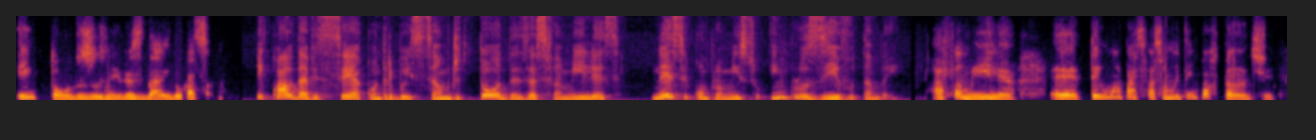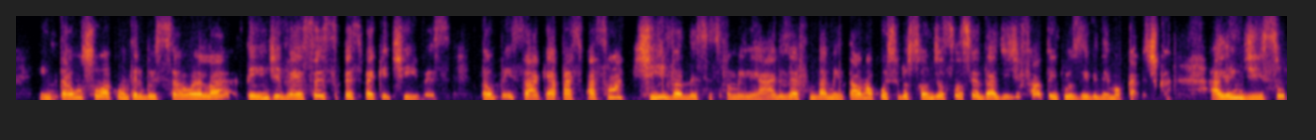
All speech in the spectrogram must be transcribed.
em todos os níveis da educação e qual deve ser a contribuição de todas as famílias nesse compromisso inclusivo também. A família é, tem uma participação muito importante, então sua contribuição ela tem diversas perspectivas. Então pensar que a participação ativa desses familiares é fundamental na construção de uma sociedade de fato inclusiva e democrática. Além disso,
